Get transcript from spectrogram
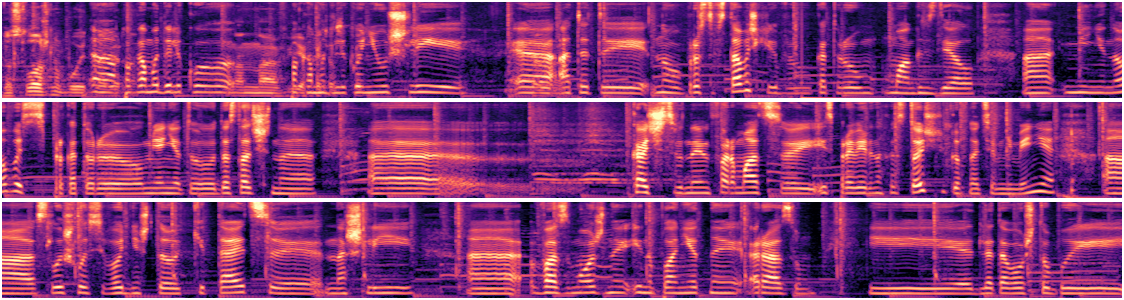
Ну, сложно будет, наверное. А, пока мы далеко, на, на, пока мы далеко сказать. не ушли э, от этой, ну, просто вставочки, которую Макс сделал, э, мини-новость, про которую у меня нету достаточно э, качественной информации из проверенных источников, но тем не менее э, слышала сегодня, что китайцы нашли э, возможный инопланетный разум. И для того, чтобы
